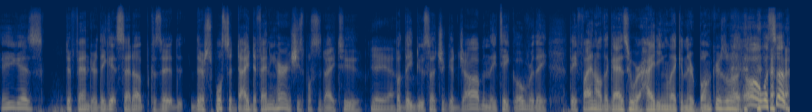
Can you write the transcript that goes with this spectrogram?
"Yeah, you guys defend her." They get set up because they're they're supposed to die defending her, and she's supposed to die too Yeah, yeah. but they do such a good job and they take over. They they find all the guys who are hiding like in their bunkers. And they're like, oh, what's up?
